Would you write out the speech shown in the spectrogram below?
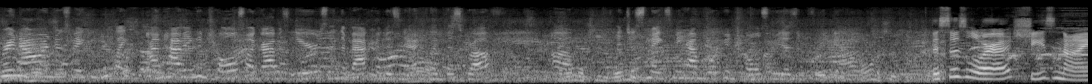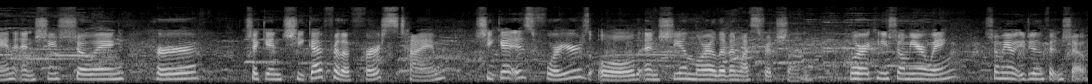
Right now I'm just making, like, I'm having control, so I grab his ears and the back of his neck, like this scruff. Um, it just makes me have more control so he doesn't freak out. This is Laura. She's nine and she's showing her chicken Chica for the first time. Chica is four years old and she and Laura live in West Richland. Laura, can you show me your wing? Show me what you do in fit and show.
